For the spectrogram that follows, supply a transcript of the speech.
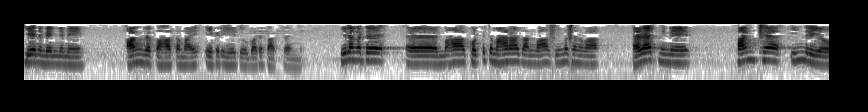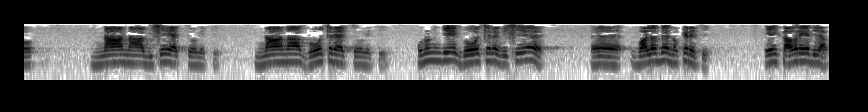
කියන මෙන්න මේ අංග පහ තමයි ඒකට හේතුව බවට පත්වන්නේ. ඊළඟට මහා කොට්ටිත මහරහතන් වහන්සේ විමසනවා ඇවැත්නි මේ පංච ඉන්ද්‍රියෝ නානා විෂයත්ව වෙති. නානා ගෝචරත්ව වෙති. උනුන්ගේ ගෝචර විෂය වලද නොකරති. ඒ කවරේ දෙයක්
